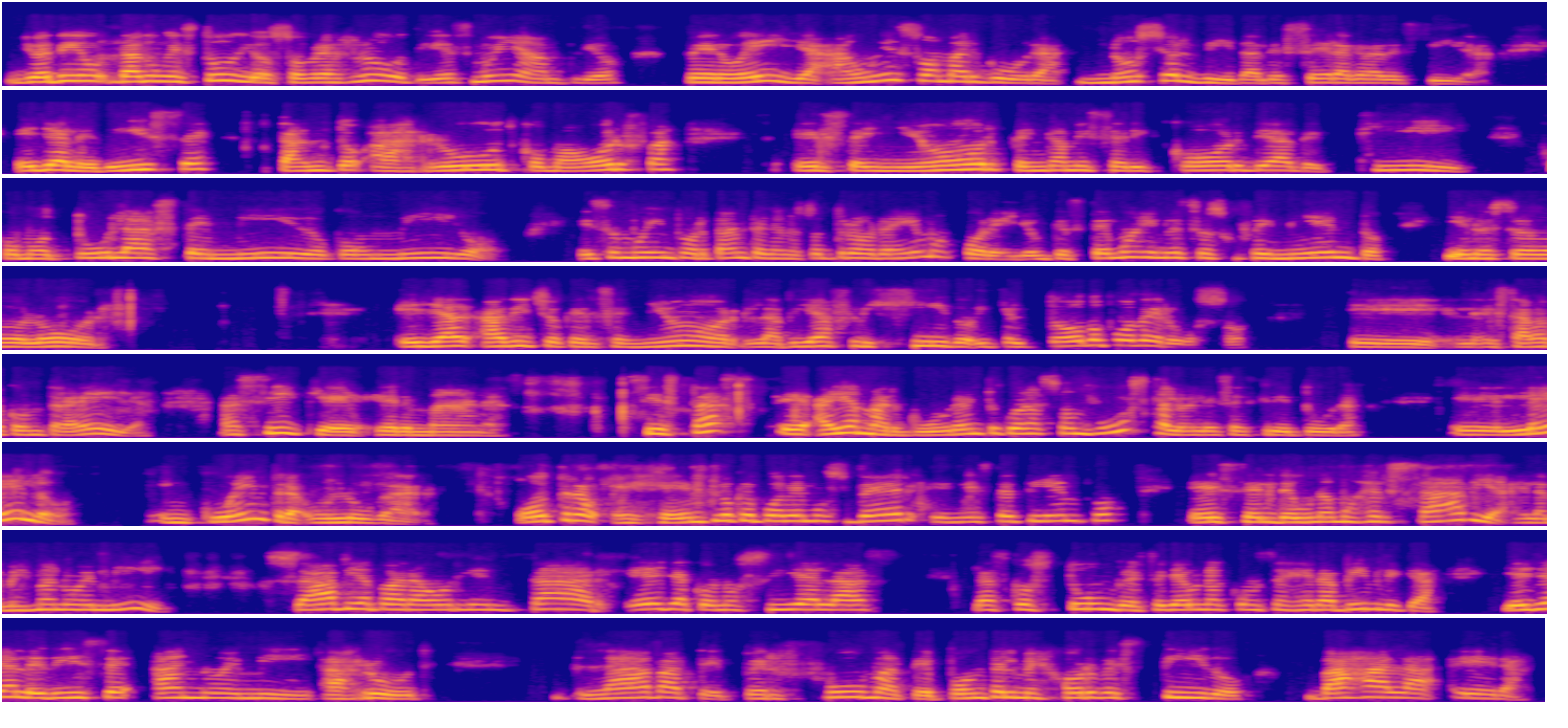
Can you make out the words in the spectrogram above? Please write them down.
Yo he dado un estudio sobre Ruth y es muy amplio, pero ella, aún en su amargura, no se olvida de ser agradecida. Ella le dice tanto a Ruth como a Orfa, el Señor tenga misericordia de ti, como tú la has tenido conmigo. Eso es muy importante que nosotros oremos por ello, aunque estemos en nuestro sufrimiento y en nuestro dolor. Ella ha dicho que el Señor la había afligido y que el Todopoderoso eh, estaba contra ella. Así que, hermanas, si estás, eh, hay amargura en tu corazón, búscalo en esa escritura, eh, léelo, encuentra un lugar. Otro ejemplo que podemos ver en este tiempo es el de una mujer sabia, en la misma Noemí, sabia para orientar. Ella conocía las, las costumbres, ella una consejera bíblica, y ella le dice a Noemí, a Ruth, lávate, perfúmate, ponte el mejor vestido, baja la era.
